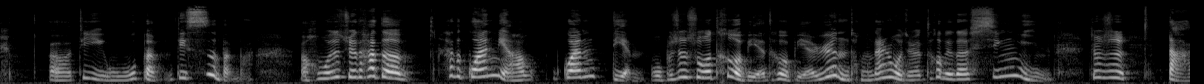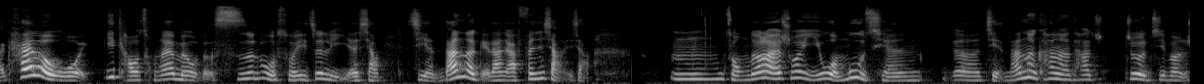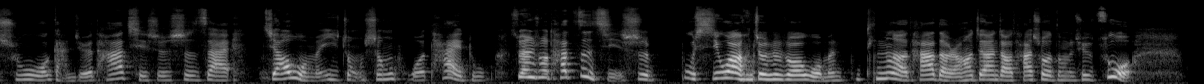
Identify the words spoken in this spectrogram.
呃第五本第四本吧，然后我就觉得他的他的观点啊观点，我不是说特别特别认同，但是我觉得特别的新颖，就是。打开了我一条从来没有的思路，所以这里也想简单的给大家分享一下。嗯，总的来说，以我目前呃简单的看了他这几本书，我感觉他其实是在教我们一种生活态度。虽然说他自己是不希望，就是说我们听了他的，然后就按照他说的这么去做。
